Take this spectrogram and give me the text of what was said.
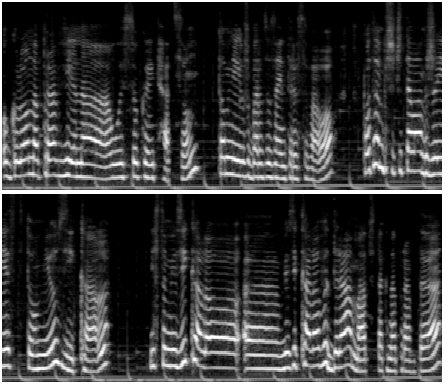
ogolona prawie na łyso Kate Hudson. To mnie już bardzo zainteresowało. Potem przeczytałam, że jest to musical. Jest to musical o, e, musicalowy dramat tak naprawdę,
